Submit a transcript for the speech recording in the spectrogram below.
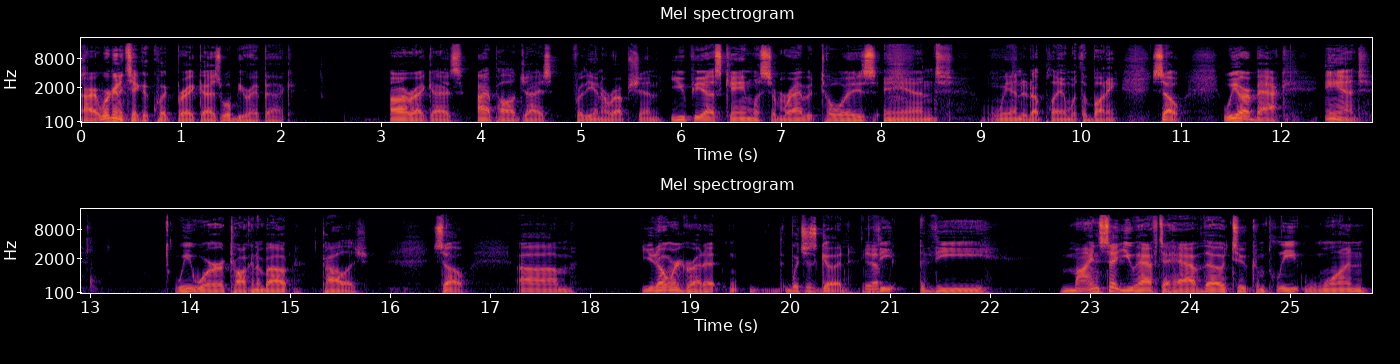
All right, we're going to take a quick break, guys. We'll be right back. All right, guys. I apologize for the interruption. UPS came with some rabbit toys and we ended up playing with the bunny. So, we are back and we were talking about college. So, um you don't regret it, which is good. Yep. The the mindset you have to have though to complete one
